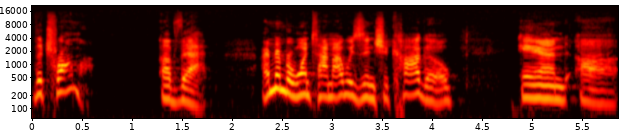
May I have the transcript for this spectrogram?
the trauma of that. I remember one time I was in Chicago and uh,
